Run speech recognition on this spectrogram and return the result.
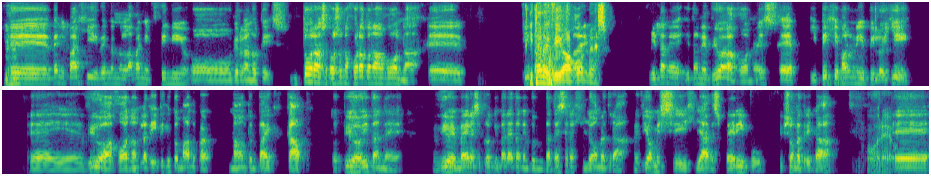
ε, δεν υπάρχει, δεν αναλαμβάνει ευθύνη ο διοργανωτής. Τώρα, όσον αφορά τον αγώνα. Ε, ήταν δύο αγώνες. Ήταν δύο αγώνες. Ε, υπήρχε μάλλον η επιλογή ε, δύο αγώνων. Δηλαδή υπήρχε το Mountain Bike Cup, το οποίο ήταν δύο ημέρες. Η πρώτη μέρα ήταν 74 χιλιόμετρα με 2.500 περίπου υψομετρικά. Ωραίο. Ε,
